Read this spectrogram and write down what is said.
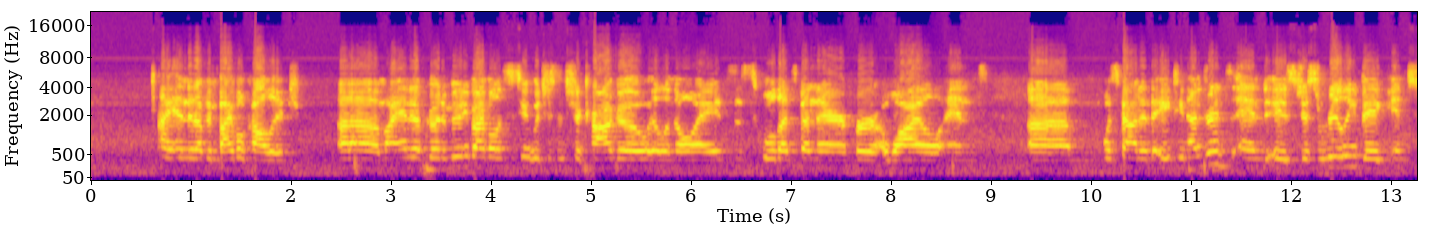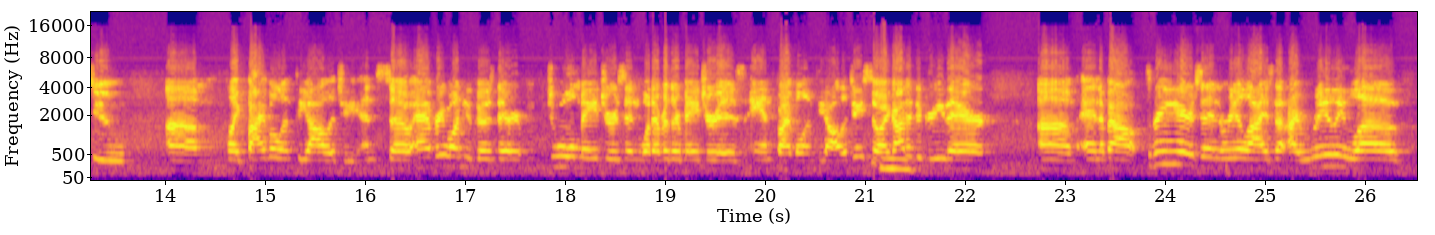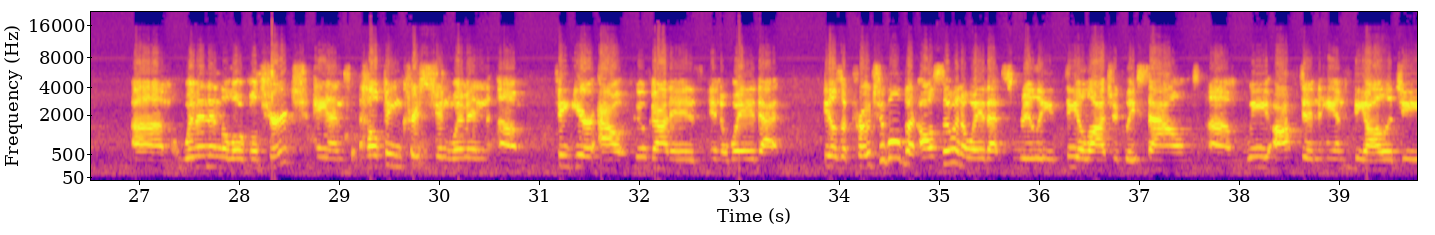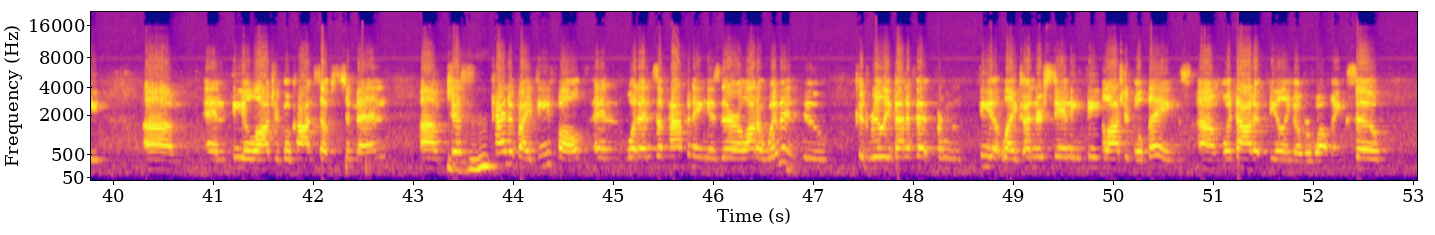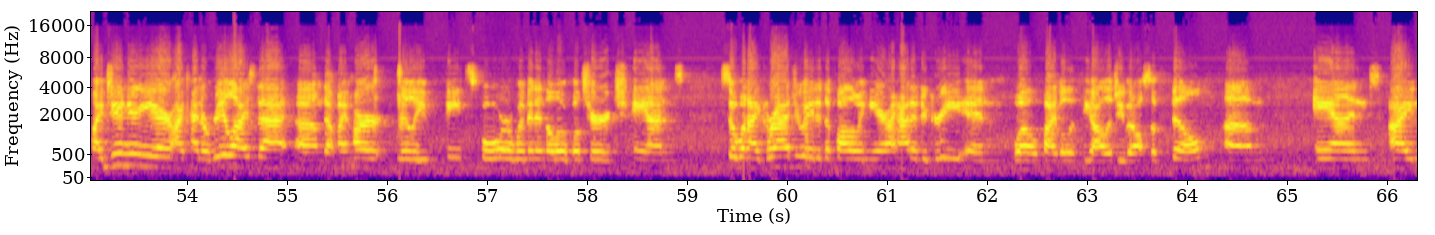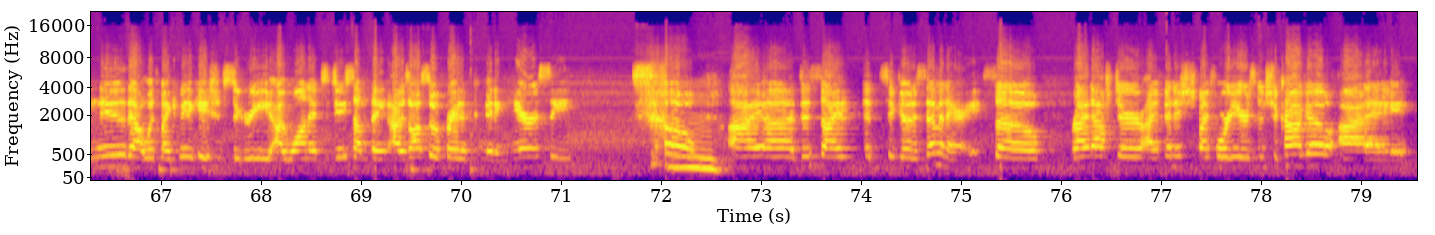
i ended up in bible college. Um, I ended up going to Moody Bible Institute, which is in Chicago, Illinois. It's a school that's been there for a while, and um, was founded in the 1800s and is just really big into um, like Bible and theology. And so everyone who goes there dual majors in whatever their major is and Bible and theology. So mm-hmm. I got a degree there. Um, and about three years in, realized that I really love um, women in the local church and helping Christian women um, figure out who God is in a way that feels approachable, but also in a way that's really theologically sound. Um, we often hand theology um, and theological concepts to men um, just mm-hmm. kind of by default. And what ends up happening is there are a lot of women who could really benefit from the, like understanding theological things um, without it feeling overwhelming. So my junior year, I kind of realized that um, that my heart really beats for women in the local church and so when I graduated the following year, I had a degree in, well, Bible and theology, but also film. Um, and I knew that with my communications degree, I wanted to do something. I was also afraid of committing heresy. So mm. I uh, decided to go to seminary. So right after I finished my four years in Chicago, I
